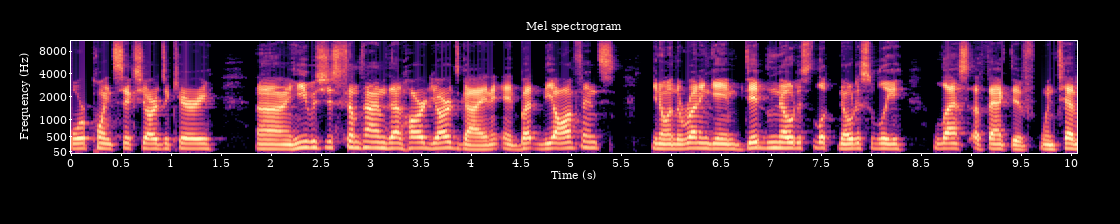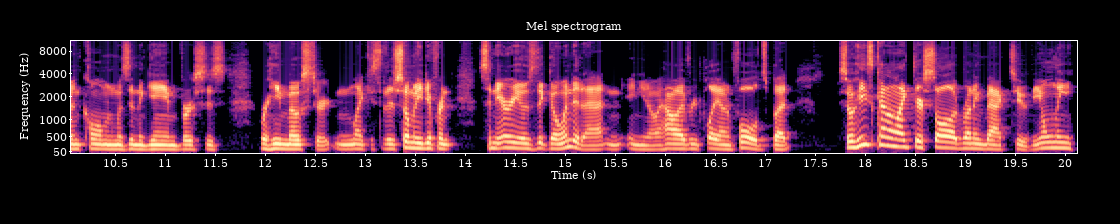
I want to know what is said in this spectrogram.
4.6 yards a carry. Uh, he was just sometimes that hard yards guy. And, and but the offense, you know, in the running game did notice look noticeably less effective when Tevin Coleman was in the game versus Raheem Mostert. And like I said, there's so many different scenarios that go into that and, and you know, how every play unfolds. But so he's kind of like their solid running back too. The only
